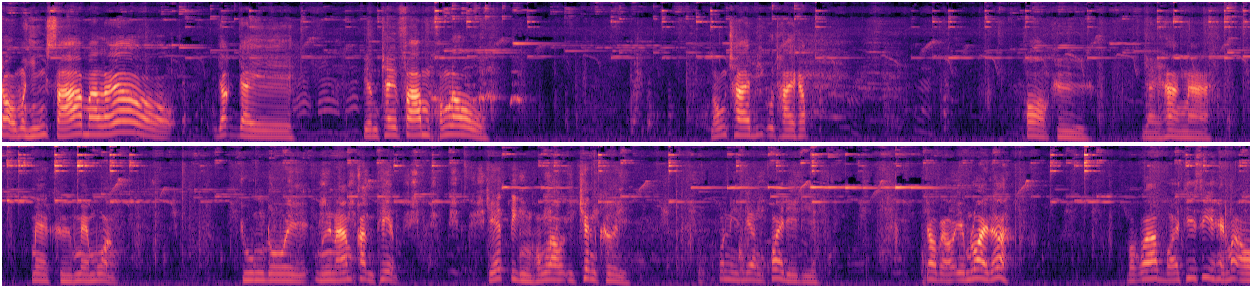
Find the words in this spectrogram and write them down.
เจ้ามหิงสามาแล้ว ยักษ์ใหญ่เปี่ยมชัยฟาร์มของเรา น้องชายบิ๊กอุทัยครับ พ่อคือใหญ่ห้างนา แม่คือแม่ม่วง จูงโดยมือน้ำขั้นเทพ เจ๊ติ่งของเราอีกเช่นเคย คนนี้เลี้ยงควายดีๆ เจ้าไปเอาเอ็มร้อยเด้อบอกว่าบอยที่ซี่ให้มาเอา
